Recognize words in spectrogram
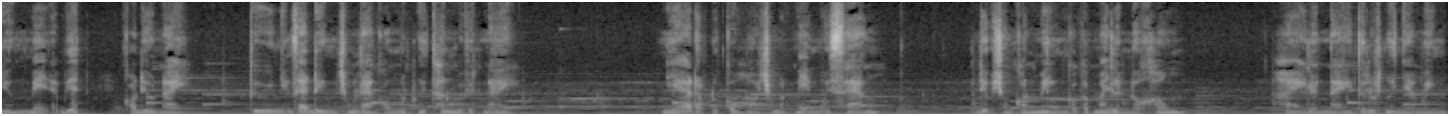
Nhưng mẹ đã biết có điều này Từ những gia đình trong làng có mất người thân về việc này. Nia đọc được câu hỏi trong mắt mẹ mỗi sáng. Liệu chồng con mình có gặp may lần nữa không? Hay lần này tới lượt người nhà mình?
